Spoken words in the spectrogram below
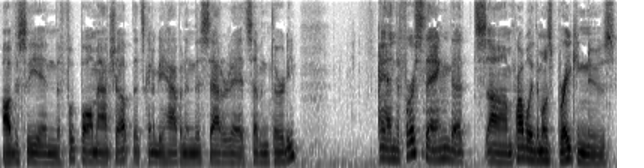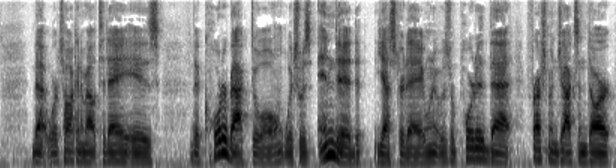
Obviously, in the football matchup that's going to be happening this Saturday at 7:30. And the first thing that's um, probably the most breaking news that we're talking about today is the quarterback duel, which was ended yesterday when it was reported that freshman Jackson Dart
